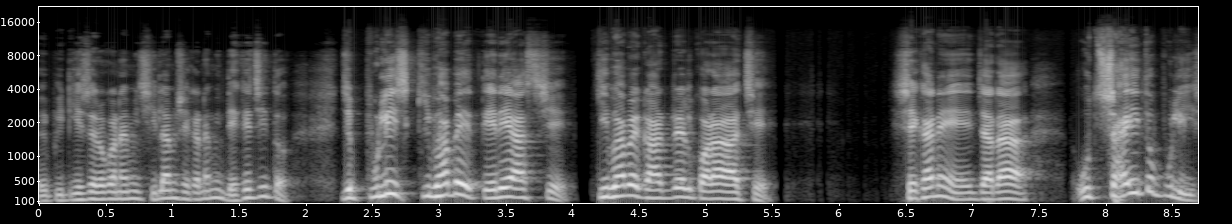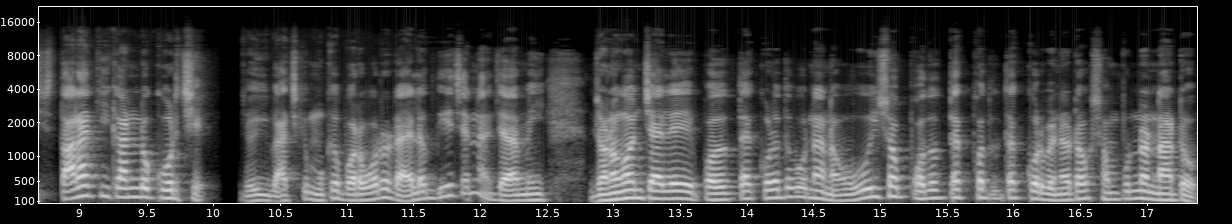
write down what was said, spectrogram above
ওই পিটিএসের ওখানে আমি ছিলাম, সেখানে আমি দেখেছি তো, যে পুলিশ কীভাবে তেরে আসছে, কীভাবে গার্ডরেল করা আছে। সেখানে যারা উৎসাহিত পুলিশ, তারা কি কাণ্ড করছে? ওই আজকে মুখে বড় বড় ডায়লগ দিয়েছেন না, যে আমি জনগণ চাইলে পদত্যাগ করে দেবো? না না, ওই সব পদত্যাগ পদত্যাগ করবে না, ওটা সম্পূর্ণ নাটক।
